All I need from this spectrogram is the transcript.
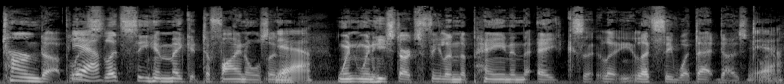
turned up. Let's Yeah. let's see him make it to finals, and Yeah. when when he starts feeling the pain and the aches, let, let's see what that does. To Yeah. him.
